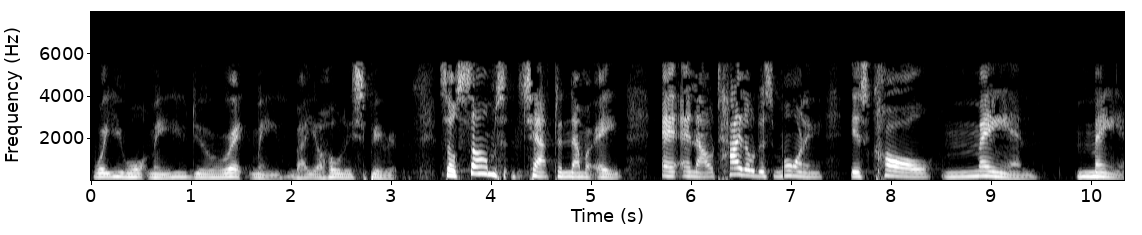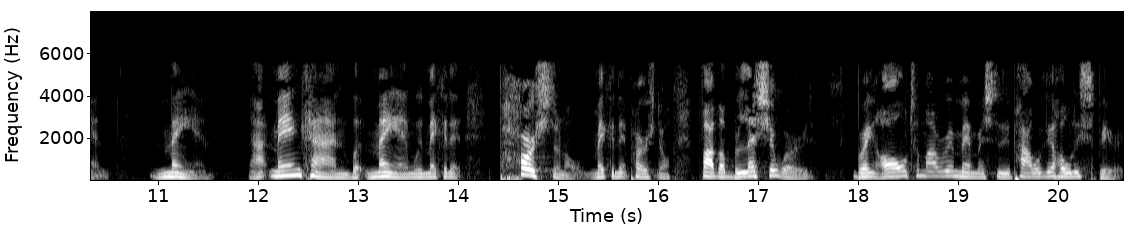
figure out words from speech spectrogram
where you want me. You direct me by your Holy Spirit. So Psalms chapter number 8. And, and our title this morning is called Man, Man, Man. Not mankind, but man. We're making it personal, making it personal. Father, bless your word bring all to my remembrance through the power of your Holy Spirit.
